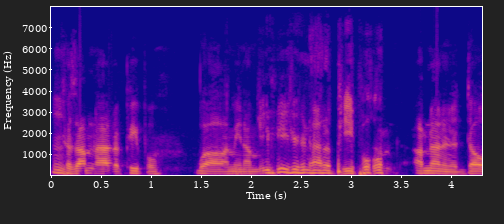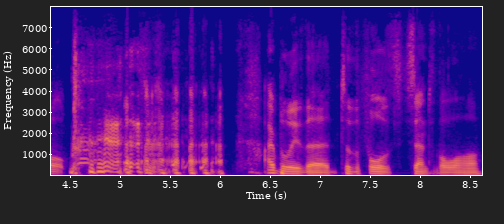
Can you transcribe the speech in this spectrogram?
Hmm. because I'm not a people. Well, I mean, I'm. You're not a people. I'm not an adult. I believe that to the fullest extent of the law.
